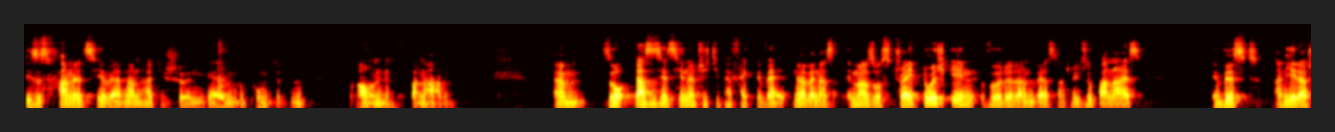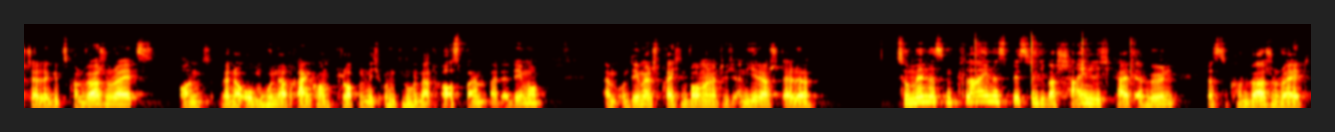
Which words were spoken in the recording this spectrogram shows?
dieses Funnels hier werden dann halt die schönen gelben gepunkteten braunen Bananen. Ähm, so, das ist jetzt hier natürlich die perfekte Welt. Ne? Wenn das immer so straight durchgehen würde, dann wäre es natürlich super nice. Ihr wisst, an jeder Stelle gibt es Conversion Rates und wenn da oben 100 reinkommen, ploppen nicht unten 100 raus beim, bei der Demo. Ähm, und dementsprechend wollen wir natürlich an jeder Stelle zumindest ein kleines bisschen die Wahrscheinlichkeit erhöhen, dass die Conversion Rate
